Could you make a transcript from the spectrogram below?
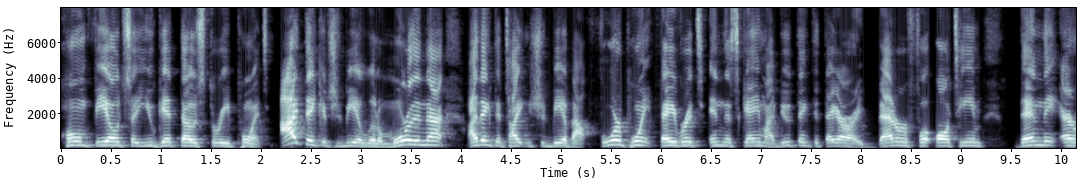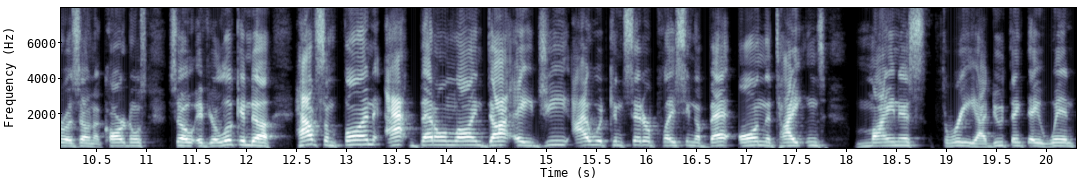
home field, so you get those three points. I think it should be a little more than that. I think the Titans should be about four point favorites in this game. I do think that they are a better football team than the Arizona Cardinals. So if you're looking to have some fun at betonline.ag, I would consider placing a bet on the Titans minus three. I do think they win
